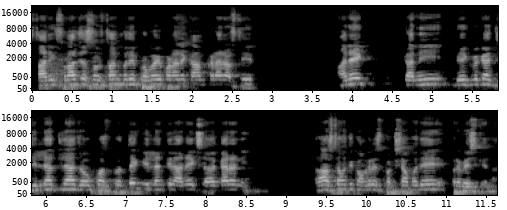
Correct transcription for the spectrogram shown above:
स्थानिक स्वराज्य संस्थांमध्ये प्रभावीपणाने काम करणारे असतील अनेकांनी वेगवेगळ्या जिल्ह्यातल्या जवळपास प्रत्येक जिल्ह्यातील अनेक सहकाऱ्यांनी राष्ट्रवादी काँग्रेस पक्षामध्ये प्रवेश केला.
